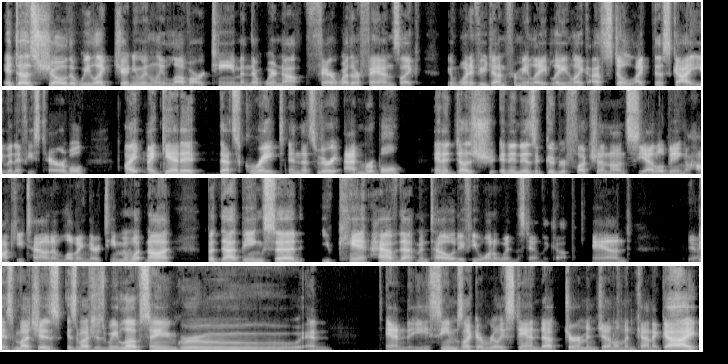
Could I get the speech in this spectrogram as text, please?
it does show that we like genuinely love our team and that we're not fair weather fans. Like, what have you done for me lately? Like, I still like this guy even if he's terrible. I I get it. That's great and that's very admirable. And it does, sh- and it is a good reflection on Seattle being a hockey town and loving their team and whatnot. But that being said, you can't have that mentality if you want to win the Stanley Cup. And Yeah. as much as as much as we love saying Gru and and he seems like a really stand up German gentleman kind of guy,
